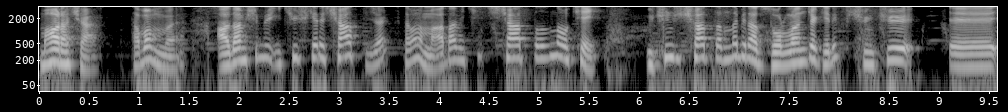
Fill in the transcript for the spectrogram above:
mağara çağı. Tamam mı? Adam şimdi 2-3 kere çağ atlayacak. Tamam mı? Adam 2 çağ atladığında okey. Üçüncü çağ atladığında biraz zorlanacak herif. Çünkü e,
